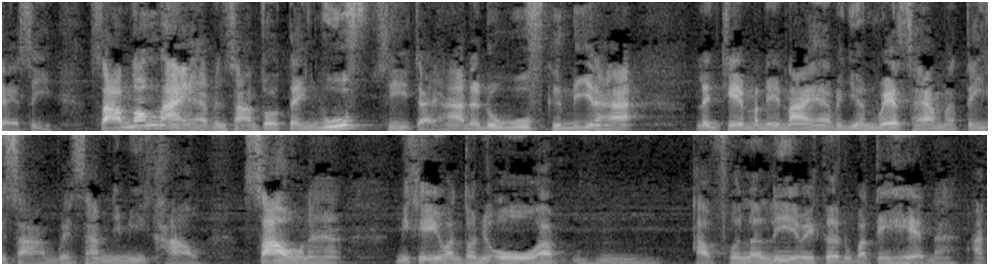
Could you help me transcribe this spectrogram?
จ่ายสี่สามน้องใหม่ฮะเป็นสามตัวเต็งวูฟสี่จ่ายห้าเดี๋ยวดูวูฟคืนนี้นะฮะ เล่นเกมมันเดย์ไนท์ฮะไปเยือนเวสต์แฮมนะตีสามเวสต์แฮมนี่มีข่าวเศร้านะฮะมิเคเอลอันโตนิโอครับอื ขับเฟอร์รารี่ไปเกิดอุบัติเหตุนะ อา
